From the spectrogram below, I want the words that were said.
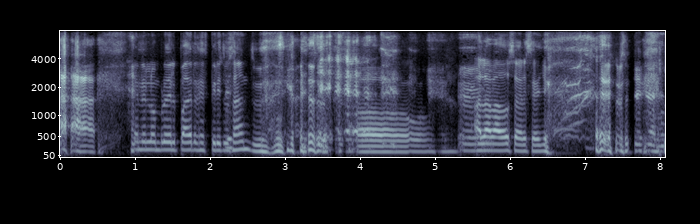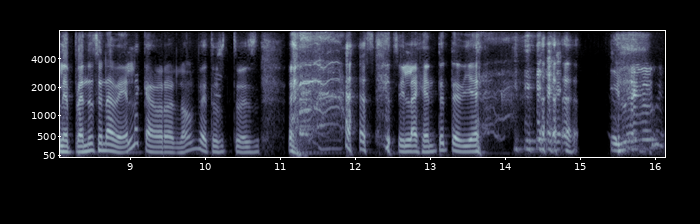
en el nombre del Padre del Espíritu Santo. oh, Eh, alabado sea el Señor. Le prendes una vela, cabrón, ¿no? hombre? Tú, tú es- si la gente te viera. y luego.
